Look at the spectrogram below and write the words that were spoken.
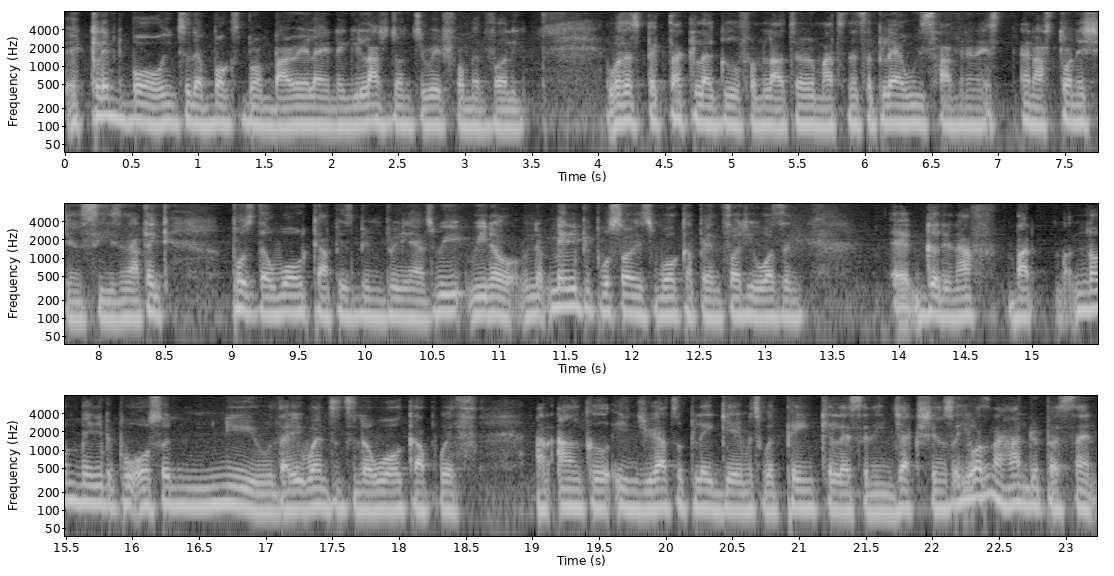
a clipped ball into the box from Barella, and then he latched onto it from a volley. It was a spectacular goal from Lautaro Martinez, a player who is having an, an astonishing season. I think post the World Cup has been brilliant. We we know many people saw his World Cup and thought he wasn't uh, good enough, but not many people also knew that he went into the World Cup with an ankle injury. He had to play games with painkillers and injections, so he wasn't hundred percent.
